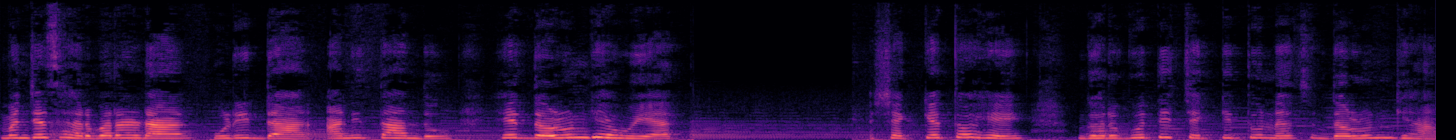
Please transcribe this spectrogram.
म्हणजेच हरभरा डाळ उडीद डाळ आणि तांदूळ हे दळून घेऊयात. शक्यतो हे घरगुती चक्कीतूनच दळून घ्या.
